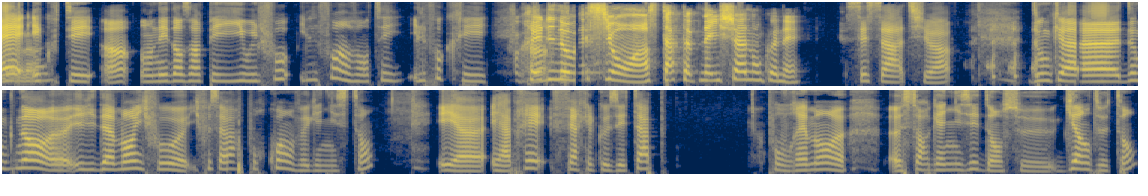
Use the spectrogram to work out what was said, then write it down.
eh, écoutez, hein, on est dans un pays où il faut, il faut inventer, il faut créer. Il faut créer hein. l'innovation, hein. Startup Nation, on connaît. C'est ça, tu vois. Donc, euh, donc non, euh, évidemment, il faut, il faut savoir pourquoi on veut gagner ce temps et, euh, et après faire quelques étapes pour vraiment s'organiser dans ce gain de temps.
